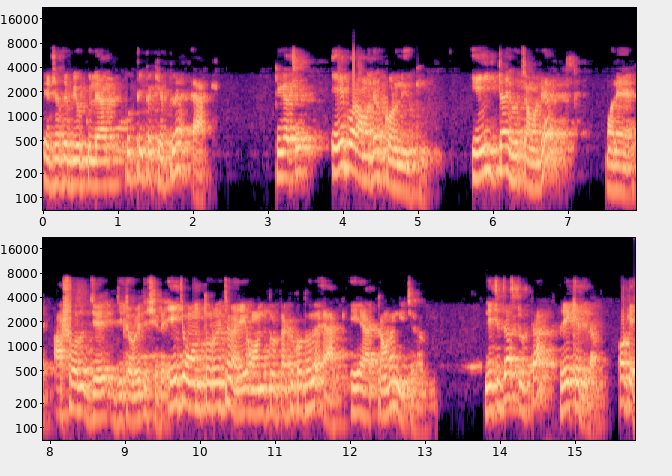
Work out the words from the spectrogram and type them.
এর সাথে বিয়োগ করলে এক, প্রত্যেকটা ক্ষেত্রে এক। ঠিক আছে? এইবার আমাদের করণীয় কি? এইটাই হচ্ছে আমাদের মানে আসল যে যেটা রয়েছে সেটা। এই যে অন্তর রয়েছে না, এই অন্তরটাকে কত হলো? এক। এই একটা আমরা নিচে রাখব। নিচে জাস্ট ওটা রেখে দিলাম। ওকে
